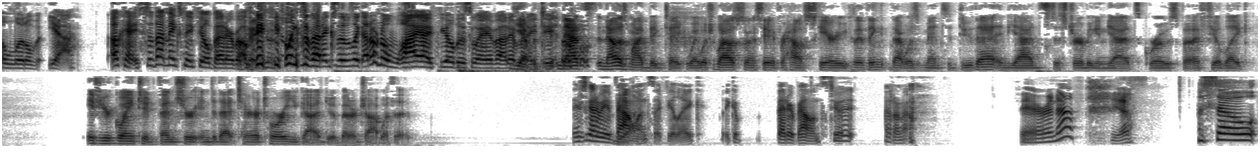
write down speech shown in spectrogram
a little bit yeah okay so that makes me feel better about Okay, my feelings about it because I was like I don't know why I feel this way about it yeah, but I do and that's and that was my big takeaway, which is why I was going to say it for how scary because I think that was meant to do that, and yeah, it's disturbing and yeah, it's gross, but I feel like if you're going to adventure into that territory, you got to do a better job with it. there's got to be a Yeah. balance I feel like like a better balance to it I don't know Fair enough. yeah. So,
